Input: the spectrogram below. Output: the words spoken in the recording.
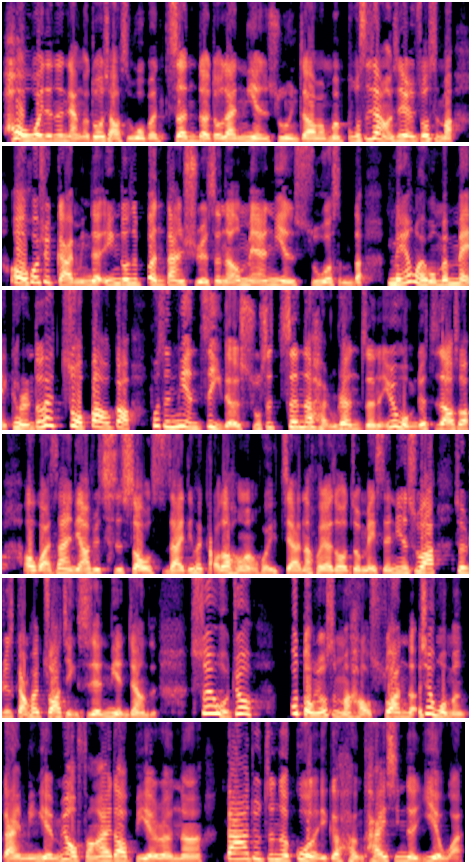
后卫的那两个多小时，我们真的都在念书，你知道吗？我们不是像有些人说什么哦，会去改名的一定都是笨蛋学生，然后没在念书啊什么的。没有诶、我们每个人都在做报告或是念自己的书，是真的很认真的，因为我们就知道说。晚上一定要去吃寿司啊，一定会搞到很晚回家。那回来之后就没时间念书啊，所以就是赶快抓紧时间念这样子。所以我就不懂有什么好酸的，而且我们改名也没有妨碍到别人呢、大家就真的过了一个很开心的夜晚，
